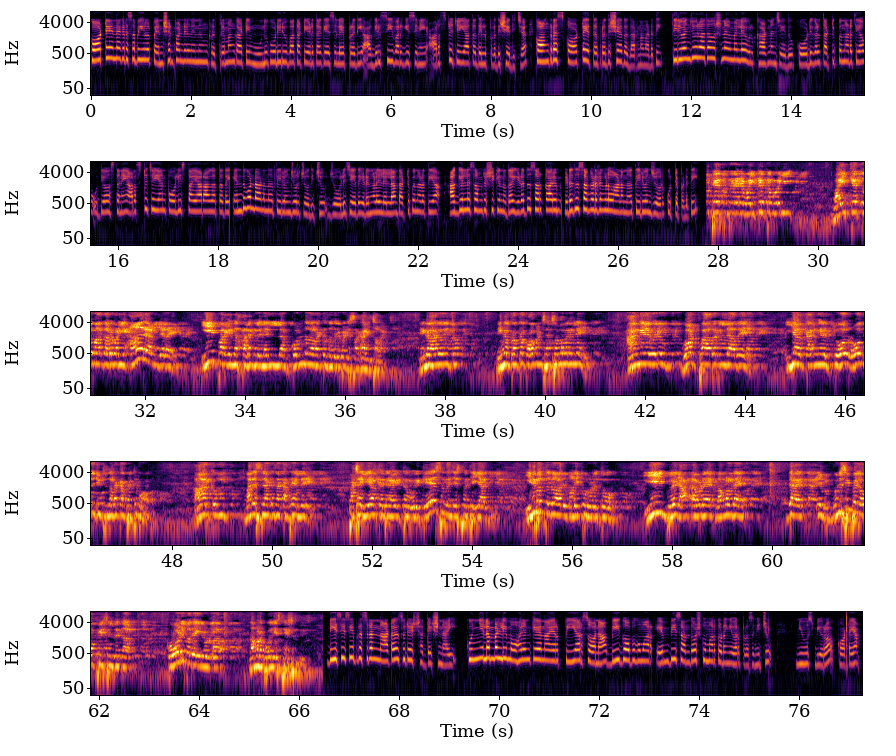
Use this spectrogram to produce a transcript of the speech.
കോട്ടയം നഗരസഭയിൽ പെൻഷൻ ഫണ്ടിൽ നിന്നും കൃത്രിമം കാട്ടി മൂന്ന് കോടി രൂപ തട്ടിയെടുത്ത കേസിലെ പ്രതി അഖിൽ സി വർഗീസിനെ അറസ്റ്റ് ചെയ്യാത്തതിൽ പ്രതിഷേധിച്ച് കോൺഗ്രസ് കോട്ടയത്ത് പ്രതിഷേധ ധർണ നടത്തി. Thiruvanchoor Radhakrishnan M L A ഉദ്ഘാടനം ചെയ്തു. കോടികൾ തട്ടിപ്പ് നടത്തിയ ഉദ്യോഗസ്ഥനെ അറസ്റ്റ് ചെയ്യാൻ പോലീസ് തയ്യാറാകാത്തത് എന്തുകൊണ്ടാണെന്ന് തിരുവഞ്ചൂർ ചോദിച്ചു. ജോലി ചെയ്ത ഇടങ്ങളിലെല്ലാം തട്ടിപ്പ് നടത്തിയ അഖിലിനെ സംരക്ഷിക്കുന്നത് ഇടത് സർക്കാരും ഇടത് സംഘടനകളുമാണെന്ന് തിരുവഞ്ചൂർ കുറ്റപ്പെടുത്തി. കോട്ടയത്ത് വരെ വൈക്കത്ത് പോയി വൈക്കത്ത് ആ നടപടി ആരാണ് ഇയാളെ ഈ പറയുന്ന സ്ഥലങ്ങളിലെല്ലാം കൊണ്ടു നടക്കുന്നതിന് വേണ്ടി സഹായിച്ചത് നിങ്ങൾ ആലോചിച്ചോ നിങ്ങൾക്കൊക്കെ കോമൺ സെൻസ് ഉള്ളവരല്ലേ? അങ്ങനെ ഒരു ഗോഡ് ഫാദർ ഇല്ലാതെ ഇയാൾക്ക് അങ്ങനെ റോഡ് ചുറ്റി നടക്കാൻ പറ്റുമോ? ആർക്കും മനസ്സിലാക്കുന്ന കഥയല്ലേ? പക്ഷെ ഇയാൾക്കെതിരായിട്ട് ഒരു കേസ് രജിസ്റ്റർ ചെയ്യാൻ ഇരുപത്തിനാല് മണിക്കൂർ എടുത്തു ഈ അവിടെ നമ്മളുടെ മുനിസിപ്പൽ ഓഫീസിൽ നിന്ന് കോടിമതയിലുള്ള നമ്മുടെ പോലീസ് സ്റ്റേഷനിൽ. D C C president Nattakam Suresh അധ്യക്ഷനായി Kunjilampally Mohanan K Nair P R Sona B Gopakumar M B Santhosh Kumar തുടങ്ങിയവർ പ്രസംഗിച്ചു. News bureau Kottayam.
